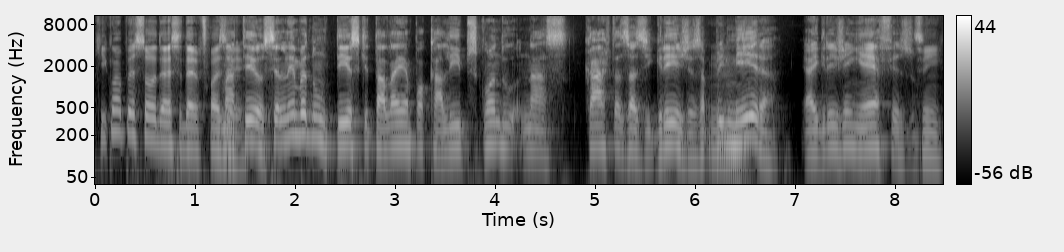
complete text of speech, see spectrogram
que uma pessoa dessa deve fazer? Mateus, você lembra de um texto que está lá em Apocalipse, quando nas cartas às igrejas, a hum. primeira é a igreja em Éfeso. Sim.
